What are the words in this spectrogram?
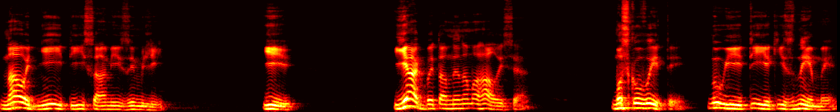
на одній і тій самій землі. І як би там не намагалися московити, ну і ті, які з ними,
